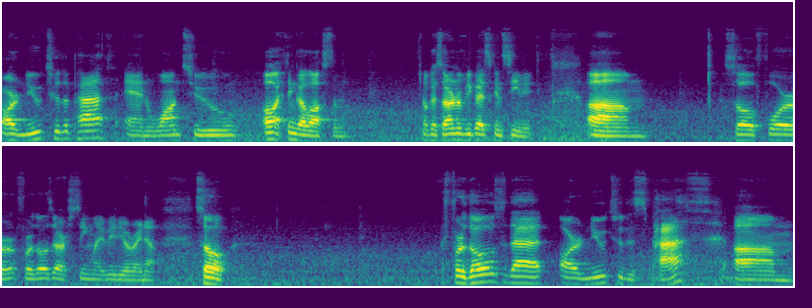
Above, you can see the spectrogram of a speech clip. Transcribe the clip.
are new to the path and want to oh i think i lost them. Okay so i don't know if you guys can see me. Um, so for for those that are seeing my video right now so for those that are new to this path um,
